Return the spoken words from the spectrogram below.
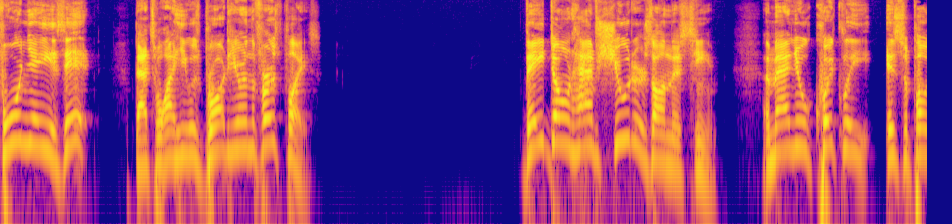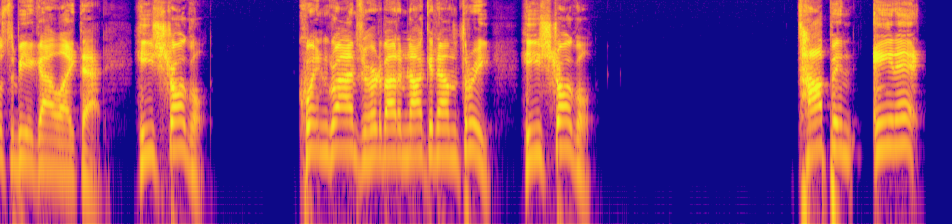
Fournier is it. That's why he was brought here in the first place. They don't have shooters on this team. Immanuel Quickley is supposed to be a guy like that. He struggled. Quentin Grimes, we heard about him knocking down the three. He struggled. Toppin ain't it.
